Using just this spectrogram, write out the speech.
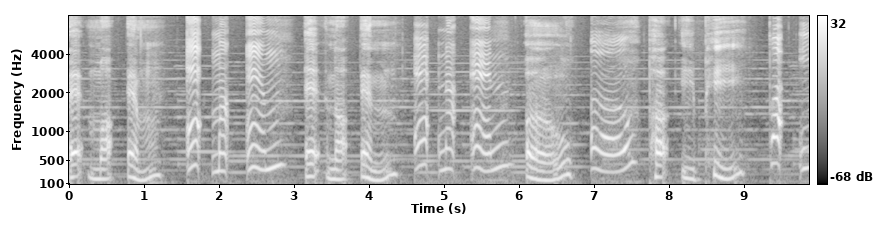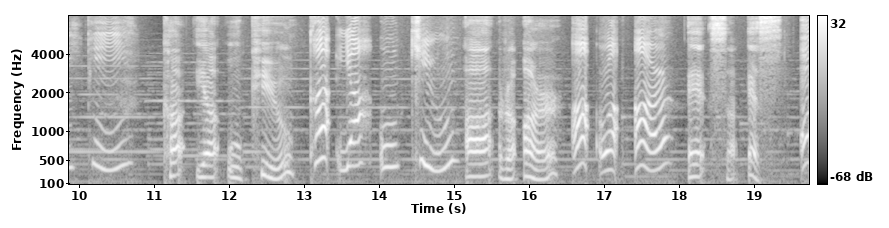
e m m M. M. e n n N. N. o O. p e p P. E. P. k y u q K. ya u q a r r. A r r. S s. E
